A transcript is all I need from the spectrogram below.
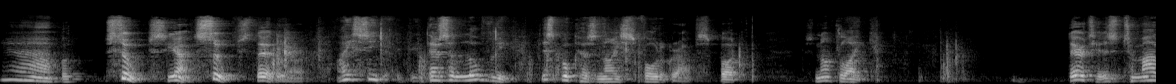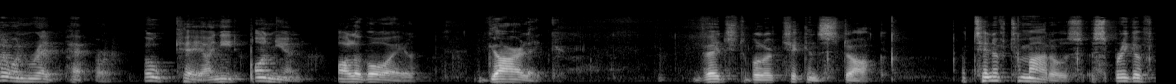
Yeah, but soups, yeah, soups, there they are. I think there's a lovely, this book has nice photographs, but it's not like, there it is, tomato and red pepper. Okay, I need onion, olive oil, garlic, vegetable or chicken stock, a tin of tomatoes, a sprig of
